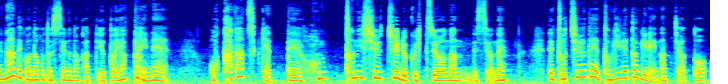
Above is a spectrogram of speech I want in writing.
でなんでこんなことしてるのかっていうとやっぱりねお片付けって本当に集中力必要なんですよね。で途中で途切れ途切れになっちゃうと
